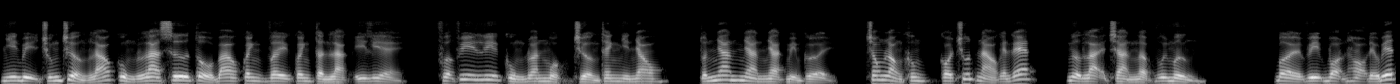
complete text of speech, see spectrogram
Nhìn bị chúng trưởng lão cùng la sư tổ bao quanh vây quanh tần lạc y y, Phượng Phi Ly cùng đoan mục trường thanh nhìn nhau, Tuấn Nhan nhàn nhạt mỉm cười, trong lòng không có chút nào ghen ghét, ngược lại tràn ngập vui mừng. Bởi vì bọn họ đều biết,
